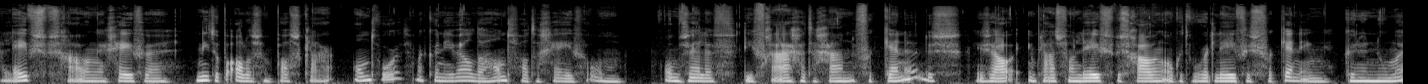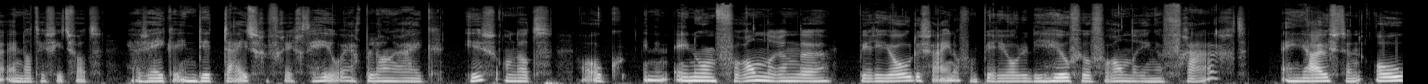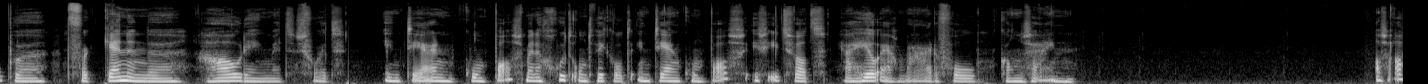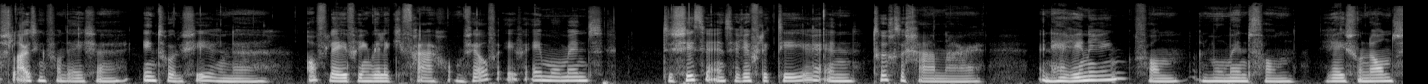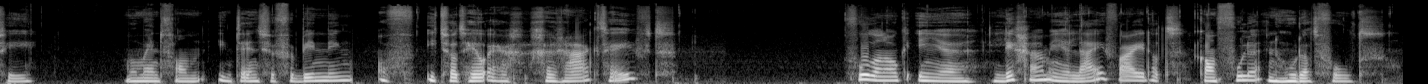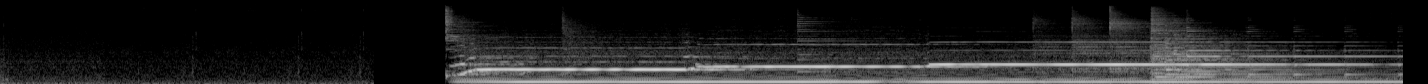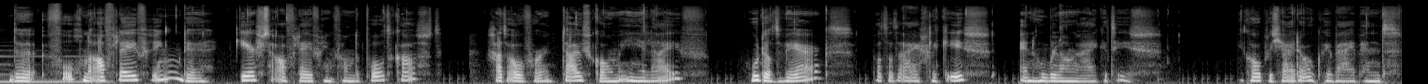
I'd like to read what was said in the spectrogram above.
Levensbeschouwingen geven niet op alles een pasklaar antwoord, maar kunnen je wel de handvatten geven om, om zelf die vragen te gaan verkennen. Dus je zou in plaats van levensbeschouwing ook het woord levensverkenning kunnen noemen. En dat is iets wat ja, zeker in dit tijdsgevricht heel erg belangrijk is, omdat ook in een enorm veranderende periode zijn, of een periode die heel veel veranderingen vraagt. En juist een open, verkennende houding met een soort intern kompas, met een goed ontwikkeld intern kompas, is iets wat ja, heel erg waardevol kan zijn. Als afsluiting van deze introducerende aflevering wil ik je vragen om zelf even een moment te zitten en te reflecteren en terug te gaan naar een herinnering van een moment van resonantie, moment van intense verbinding of iets wat heel erg geraakt heeft. Voel dan ook in je lichaam, in je lijf, waar je dat kan voelen en hoe dat voelt. De volgende aflevering, de eerste aflevering van de podcast, gaat over thuiskomen in je lijf. Hoe dat werkt, wat dat eigenlijk is en hoe belangrijk het is. Ik hoop dat jij er ook weer bij bent.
